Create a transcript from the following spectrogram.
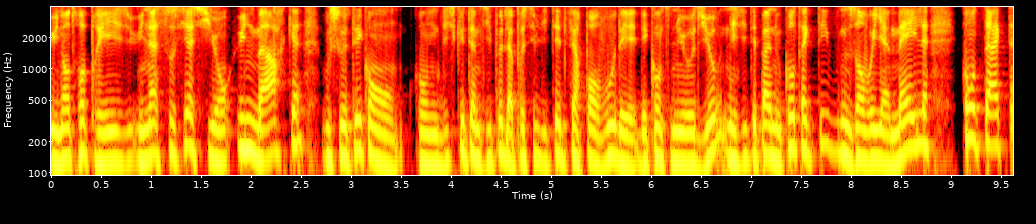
une entreprise, une association, une marque, vous souhaitez qu'on discute un petit peu de la possibilité de faire pour vous des, contenus audio, n'hésitez pas à nous contacter, vous nous envoyez un mail contact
